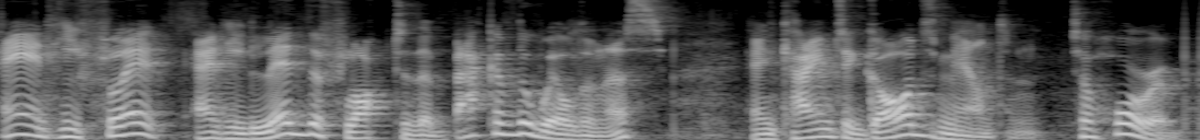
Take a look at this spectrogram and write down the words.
and he fled and he led the flock to the back of the wilderness and came to God's mountain, to Horeb.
